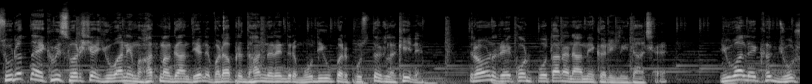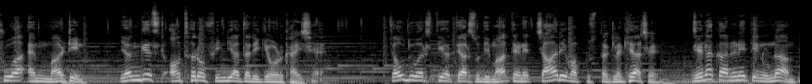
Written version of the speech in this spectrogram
સુરતના એકવીસ વર્ષીય યુવાને મહાત્મા ગાંધી અને વડાપ્રધાન નરેન્દ્ર મોદી ઉપર પુસ્તક લખીને ત્રણ રેકોર્ડ પોતાના નામે કરી લીધા છે. યુવા લેખક Joshua M Martin youngest author of India તરીકે ઓળખાય છે. ચૌદ વર્ષથી અત્યાર સુધીમાં તેણે ચાર એવા પુસ્તક લખ્યા છે, જેના કારણે તેનું નામ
